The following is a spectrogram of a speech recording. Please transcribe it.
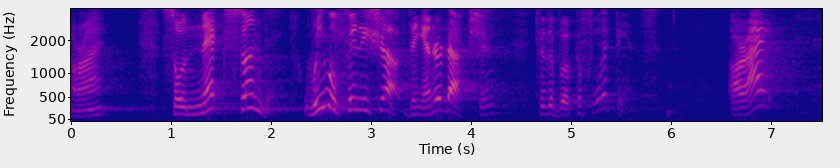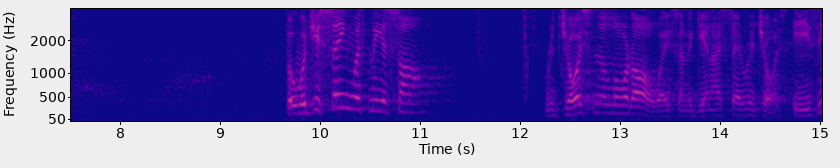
All right? So, next Sunday, we will finish up the introduction to the book of Philippians. All right? But would you sing with me a song? Rejoice in the Lord always. And again, I say rejoice. Easy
